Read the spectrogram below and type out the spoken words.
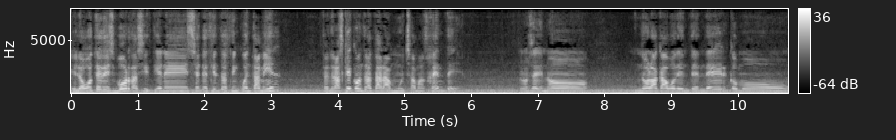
y luego te desbordas y tienes 750.000, tendrás que contratar a mucha más gente no sé, no, no lo acabo de entender como...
